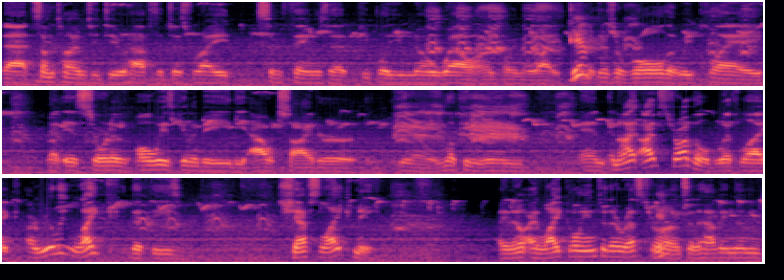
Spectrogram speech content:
that sometimes you do have to just write some things that people you know well aren't going to like. Yeah. There's a role that we play that is sort of always going to be the outsider, you know, looking in. And, and I, I've struggled with like, I really like that these chefs like me. I know I like going into their restaurants and having them,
